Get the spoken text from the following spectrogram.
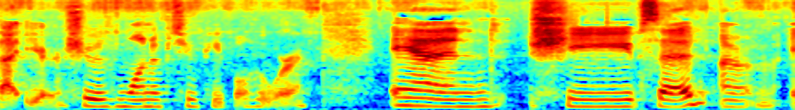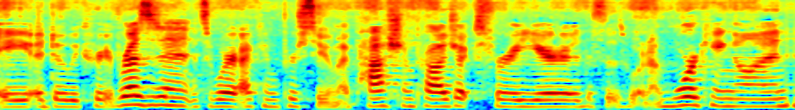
that year. She was one of two people who were. And she said, I'm a Adobe Creative Resident. It's where I can pursue my passion projects for a year. This is what I'm working on.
